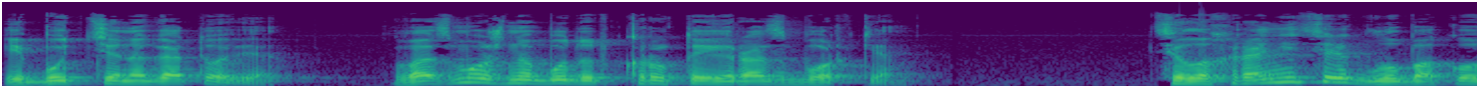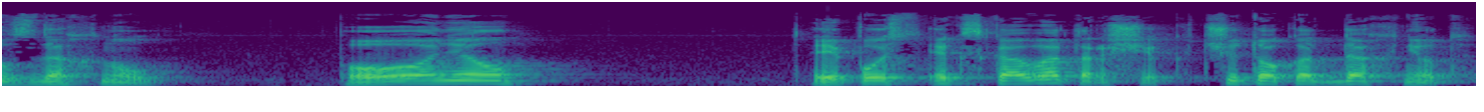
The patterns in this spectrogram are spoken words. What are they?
и будьте наготове. Возможно, будут крутые разборки». Телохранитель глубоко вздохнул. «Понял». «И пусть экскаваторщик чуток отдохнет»,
